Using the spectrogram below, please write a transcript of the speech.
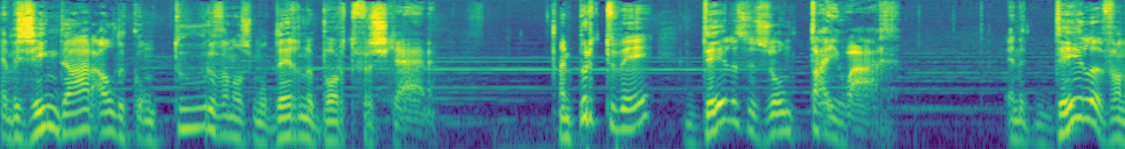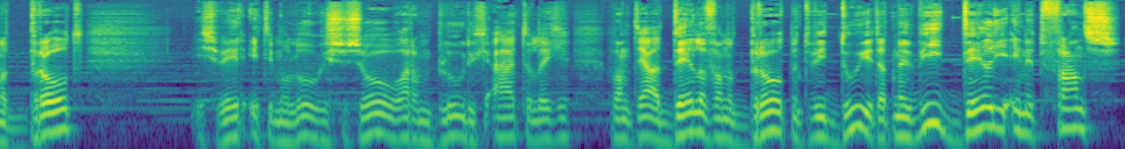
En we zien daar al de contouren van ons moderne bord verschijnen. En per twee delen ze zo'n tailloir. En het delen van het brood is weer etymologisch zo warmbloedig uit te leggen. Want ja, het delen van het brood, met wie doe je dat? Met wie deel je in het Frans?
